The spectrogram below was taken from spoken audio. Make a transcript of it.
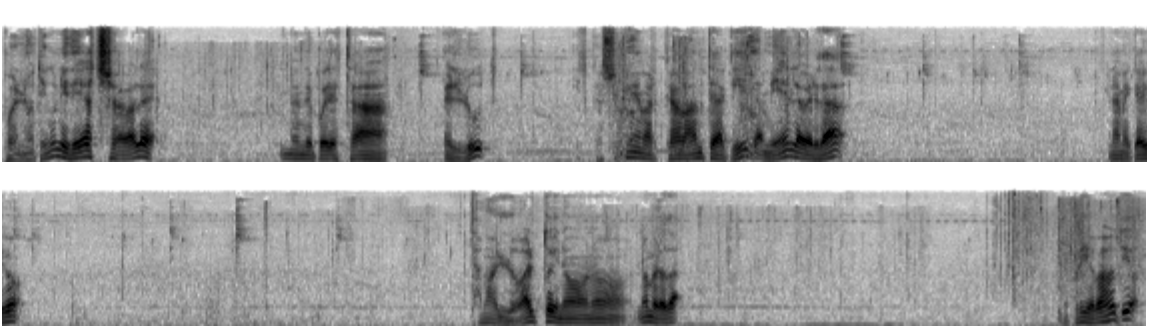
Pues no tengo ni idea, chavales. ¿Dónde puede estar el loot? Es caso que me marcaba antes aquí también, la verdad. Mira, me caigo. Estamos en lo alto y no, no, no me lo da. Por ahí abajo, tío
